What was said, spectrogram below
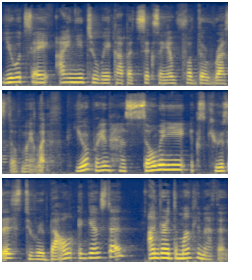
you would say, I need to wake up at 6 a.m. for the rest of my life. Your brain has so many excuses to rebel against it under the monthly method,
